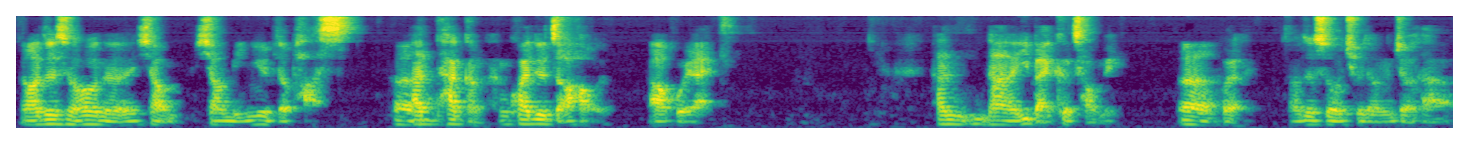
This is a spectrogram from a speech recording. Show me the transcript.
然后这时候呢，小小明因为比较怕死，嗯、他他赶很快就找好了，然后回来，他拿了一百颗草莓，嗯，回来，然后这时候酋长就叫他，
